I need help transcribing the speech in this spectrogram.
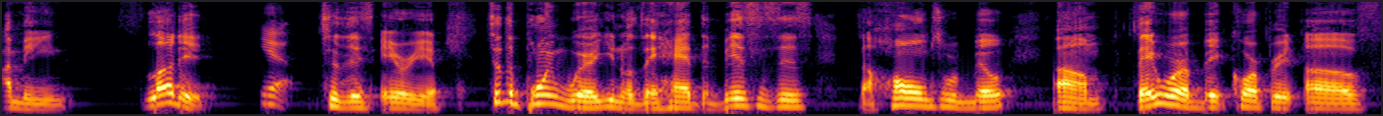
i mean flooded Yeah. to this area to the point where you know they had the businesses the homes were built um they were a big corporate of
